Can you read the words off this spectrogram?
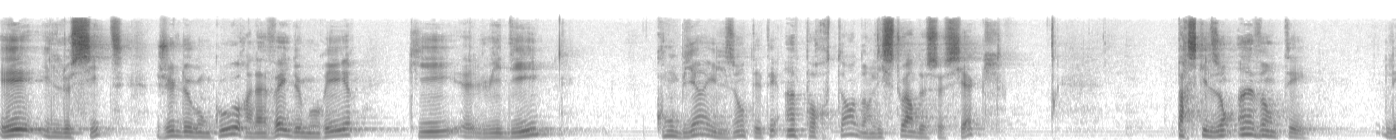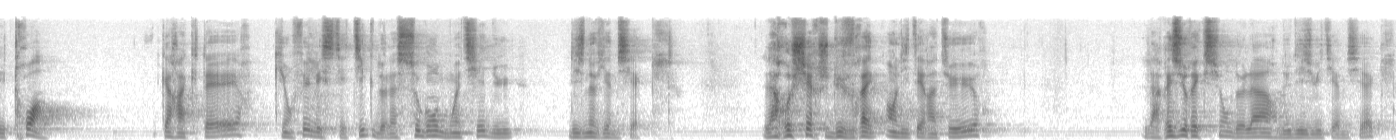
et il le cite, Jules de Goncourt, à la veille de mourir, qui euh, lui dit combien ils ont été importants dans l'histoire de ce siècle, parce qu'ils ont inventé les trois caractères qui ont fait l'esthétique de la seconde moitié du XIXe siècle. La recherche du vrai en littérature, la résurrection de l'art du XVIIIe siècle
